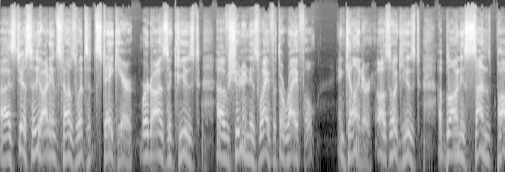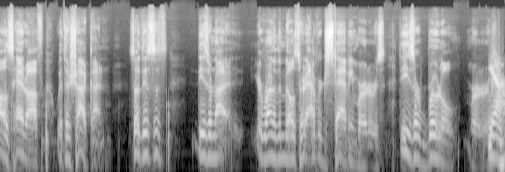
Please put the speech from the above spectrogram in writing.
uh, it's just so the audience knows what's at stake here. Murdaugh is accused of shooting his wife with a rifle and killing her. Also accused of blowing his son Paul's head off with a shotgun. So this is these are not your run of the mill sort of average stabbing murders. These are brutal murders. yeah,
